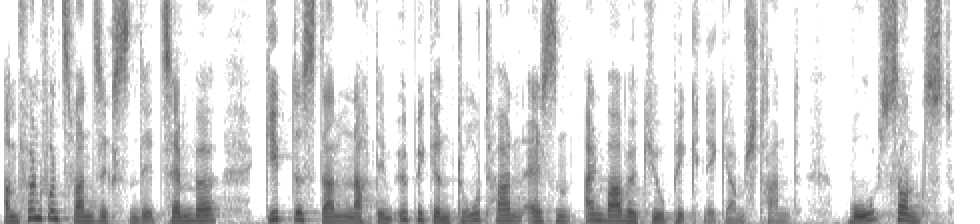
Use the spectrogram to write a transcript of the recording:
Am 25. Dezember gibt es dann nach dem üppigen Truthahnessen ein Barbecue-Picknick am Strand. Wo sonst?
